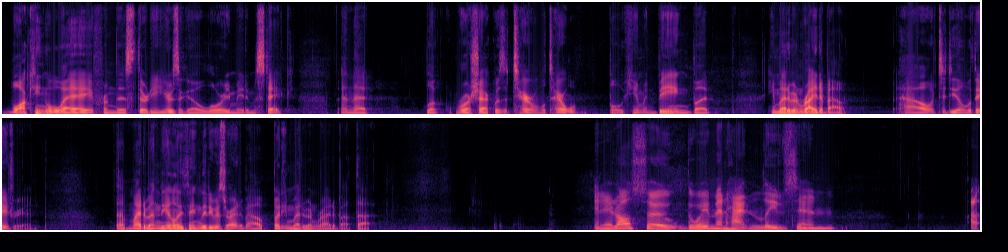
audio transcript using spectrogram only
walking away from this 30 years ago, Laurie made a mistake, and that look, Rorschach was a terrible, terrible human being, but he might have been right about how to deal with Adrian. That might have been the only thing that he was right about, but he might have been right about that. And it also the way Manhattan leaves him I,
